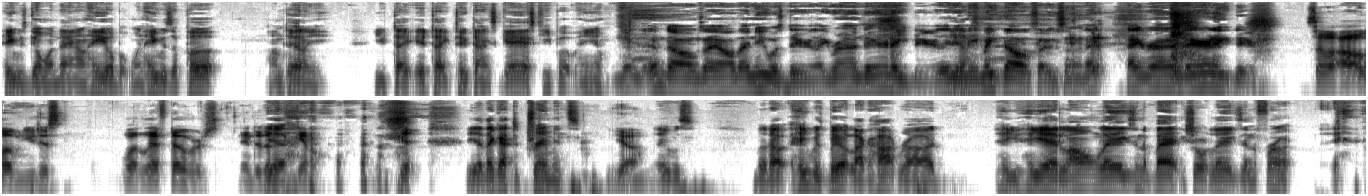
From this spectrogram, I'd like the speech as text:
he was going downhill. But when he was a pup, I'm telling you, you take it take two tanks of gas to keep up with him. Them, them dogs, they all they knew was deer. They run deer and eat deer. They didn't Yeah. even eat dog food, son. They they run deer and eat deer. So all of them, you just what leftovers ended up in the kennel. yeah, yeah, they got the trimmings. Yeah. it was, but uh, he was built like a hot rod. He he had long legs in the back and short legs in the front.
